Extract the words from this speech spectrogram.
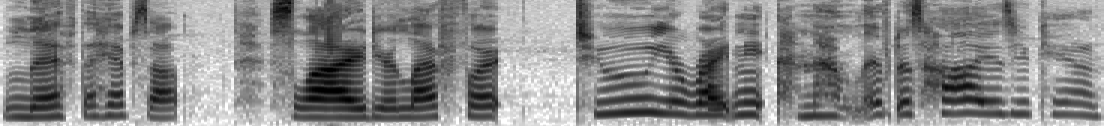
Lift the hips up. Slide your left foot to your right knee and now lift as high as you can.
